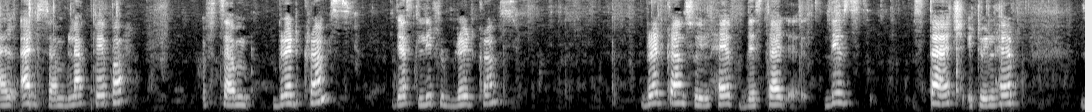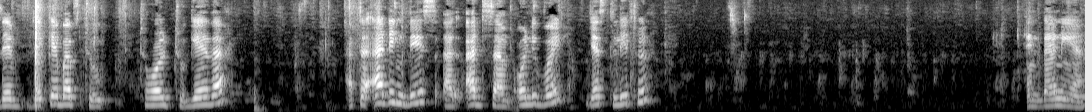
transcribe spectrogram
I'll add some black pepper, some breadcrumbs, just little breadcrumbs. Breadcrumbs will help the starch, this starch, it will help the, the kebabs to, to hold together. After adding this, I'll add some olive oil, just little. And then dhania.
